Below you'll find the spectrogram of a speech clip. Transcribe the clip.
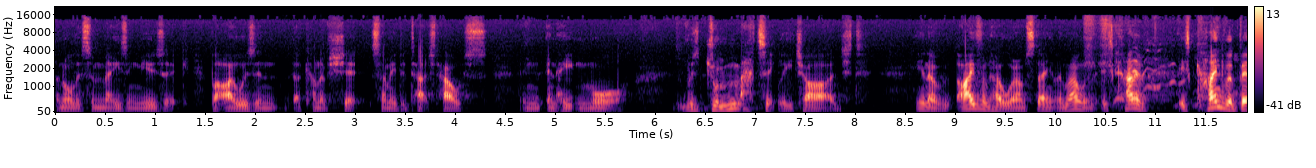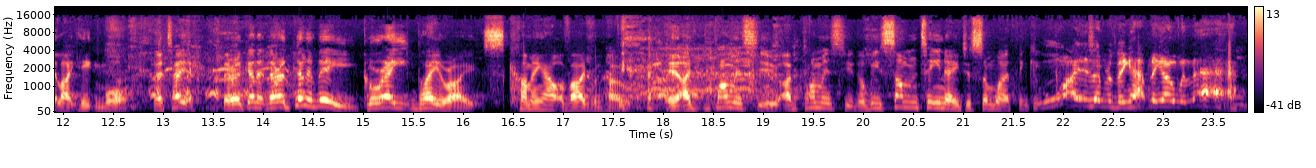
and all this amazing music, but I was in a kind of shit semi-detached house in, in Heaton Moor, was dramatically charged. you know, Ivanhoe, where I'm staying at the moment, it's kind of, it's kind of a bit like Heaton Moor. I tell you, there are to, there are to be great playwrights coming out of Ivanhoe. I promise you, I promise you, there'll be some teenagers somewhere thinking, why is everything happening over there?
